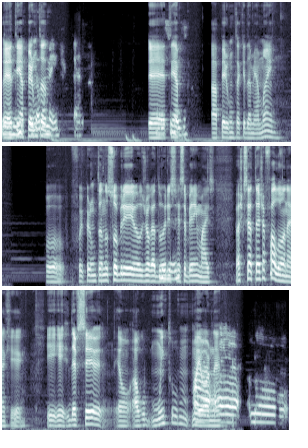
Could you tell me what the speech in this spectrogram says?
É, uhum, tem a pergunta. Exatamente. É. É, tem a, a, pergunta aqui da minha mãe. Foi perguntando sobre os jogadores uhum. receberem mais. Eu acho que você até já falou, né? Que e, e deve ser é algo muito maior, ah, né? É, no,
